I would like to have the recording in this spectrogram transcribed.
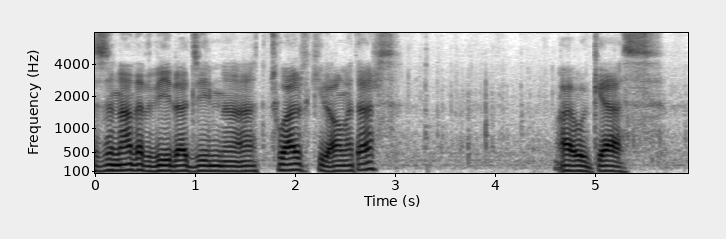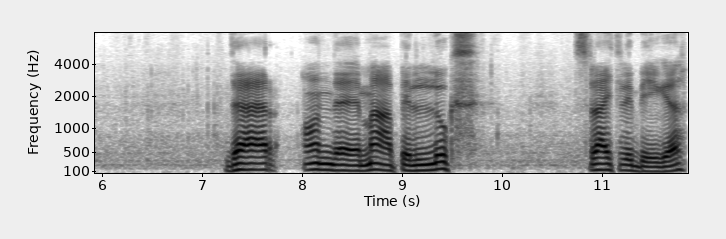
There's another village in uh, 12 kilometers, I would guess. There on the map, it looks slightly bigger,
